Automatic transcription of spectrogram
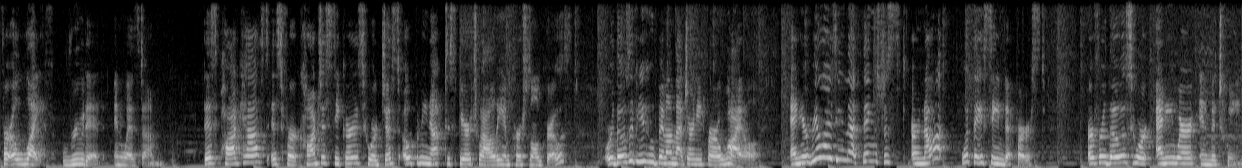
for a life rooted in wisdom. This podcast is for conscious seekers who are just opening up to spirituality and personal growth, or those of you who've been on that journey for a while and you're realizing that things just are not what they seemed at first, or for those who are anywhere in between.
